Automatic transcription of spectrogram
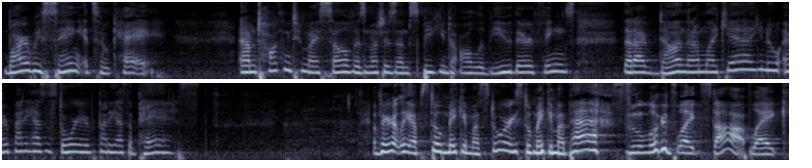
Why are we saying it's okay? And I'm talking to myself as much as I'm speaking to all of you. There are things that I've done that I'm like, yeah, you know, everybody has a story, everybody has a past. Apparently, I'm still making my story, still making my past. And the Lord's like, stop, like,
